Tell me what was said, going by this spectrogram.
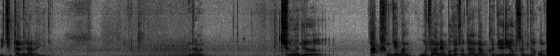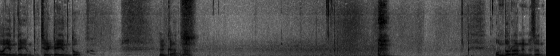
이 집단이라는 얘기죠. 뭐냐면 전혀 딱 한 개만 우주 안에 뭐가 존재한다면 그건 열이 없습니다. 온도가 0도, 0도. 절대 0도. 그러니까 온도라는 것은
